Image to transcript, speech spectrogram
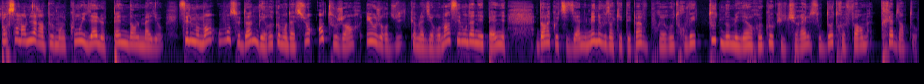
Pour s'endormir un peu moins con, il y a le peigne dans le maillot. C'est le moment où on se donne des recommandations en tout genre. Et aujourd'hui, comme l'a dit Romain, c'est mon dernier peigne dans la quotidienne. Mais ne vous inquiétez pas, vous pourrez retrouver toutes nos meilleures recos culturelles sous d'autres formes très bientôt.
